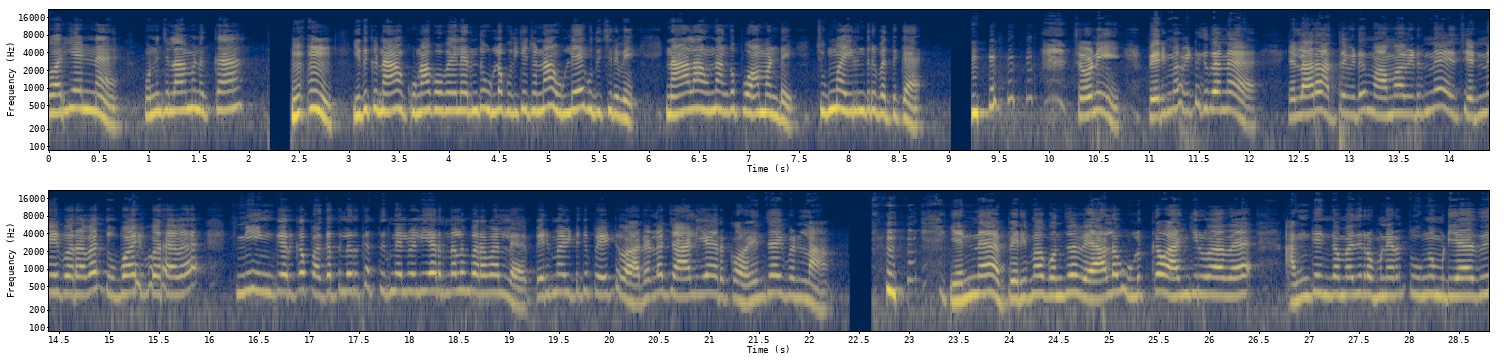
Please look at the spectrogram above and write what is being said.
போறியா என்ன? ஒன்றுச்சலாம சொல்லாம நிக்கா ம் இதுக்கு நான் குணா குகையில இருந்து உள்ள குதிக்க சொன்னா உள்ளே குதிச்சிருவேன். நான்லாம் ஒன்றும் அங்கே போக மாட்டேன். சும்மா இருந்துரு பத்துக்க. சோனி பெரியம்மா வீட்டுக்கு தானே? எல்லாரும் அத்தை வீடு மாமா வீடுன்னு சென்னை போகிறவ துபாய் போகிறவ நீ இங்கே இருக்க பக்கத்தில் இருக்க திருநெல்வேலியாக இருந்தாலும் பரவாயில்ல. பெரியம்மா வீட்டுக்கு போயிட்டு வா. நல்லா ஜாலியாக இருக்கும். என்ஜாய் பண்ணலாம். என்ன பெரியம்மா கொஞ்சம் வேலை உழுக்க வாங்கிடுவாவ அங்கே இங்கே மாதிரி ரொம்ப நேரம் தூங்க முடியாது.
